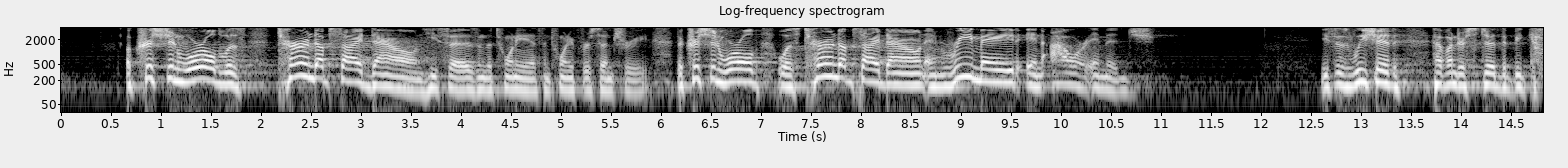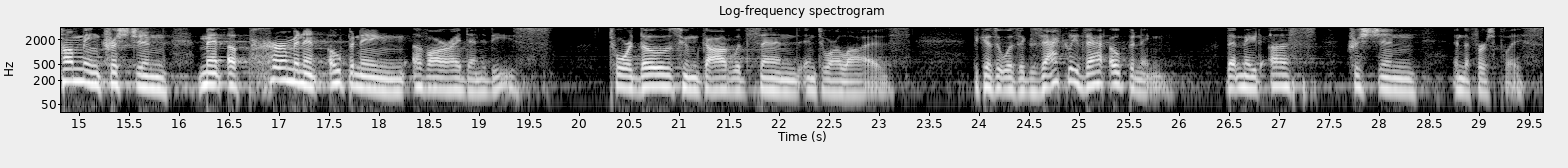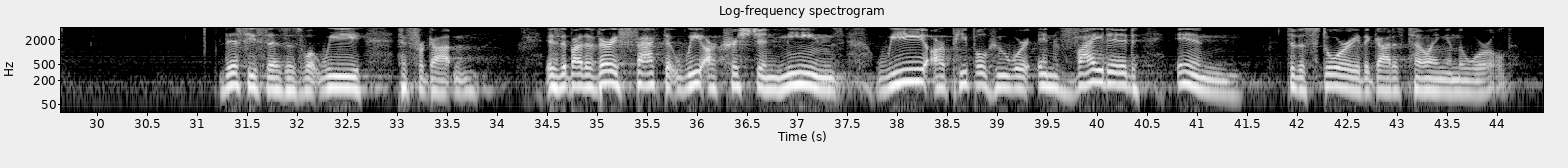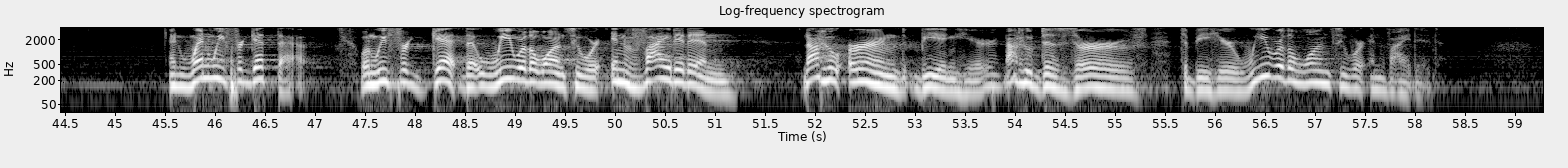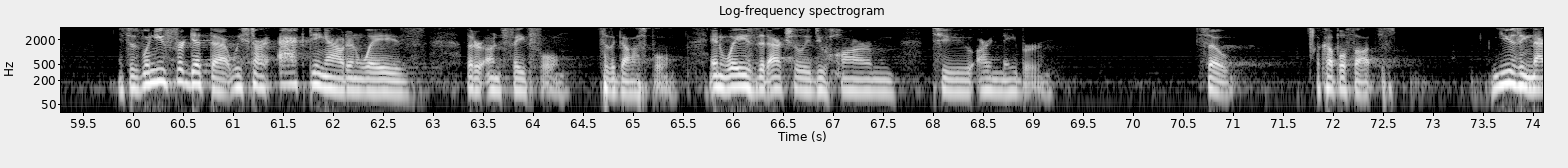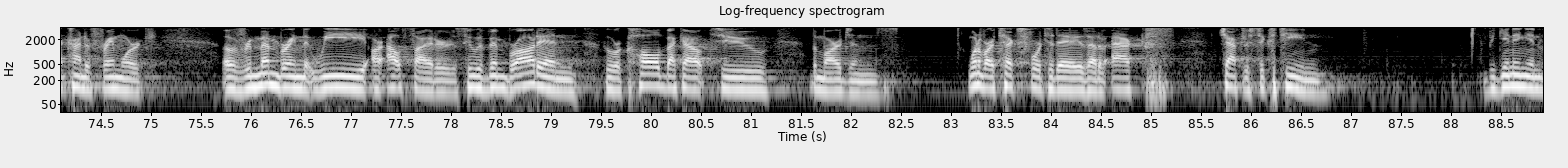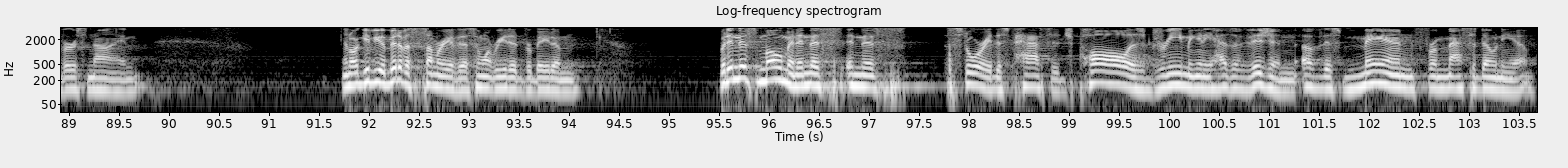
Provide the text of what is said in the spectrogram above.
A Christian world was turned upside down, he says, in the 20th and 21st century. The Christian world was turned upside down and remade in our image. He says we should have understood that becoming Christian meant a permanent opening of our identities toward those whom God would send into our lives because it was exactly that opening that made us Christian in the first place. This, he says, is what we have forgotten. Is that by the very fact that we are Christian means we are people who were invited in to the story that God is telling in the world. And when we forget that, when we forget that we were the ones who were invited in, not who earned being here, not who deserve to be here. We were the ones who were invited. He says, when you forget that, we start acting out in ways that are unfaithful to the gospel, in ways that actually do harm to our neighbor. So, a couple thoughts. Using that kind of framework of remembering that we are outsiders who have been brought in, who are called back out to the margins. One of our texts for today is out of Acts chapter 16, beginning in verse 9. And I'll give you a bit of a summary of this. I won't read it verbatim. But in this moment, in this, in this story, this passage, Paul is dreaming and he has a vision of this man from Macedonia.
